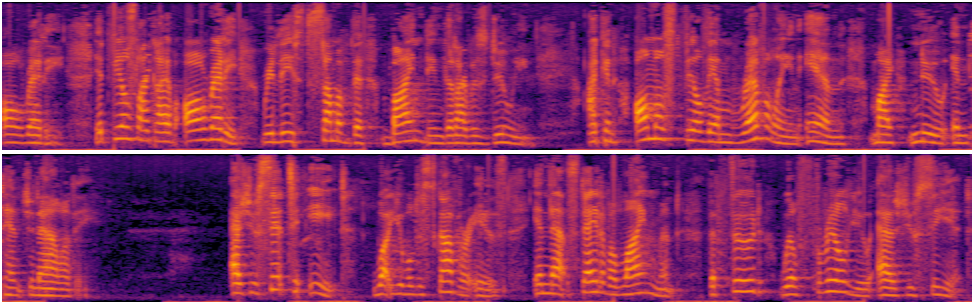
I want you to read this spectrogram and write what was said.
already. It feels like I have already released some of the binding that I was doing. I can almost feel them reveling in my new intentionality. As you sit to eat what you will discover is in that state of alignment the food will thrill you as you see it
